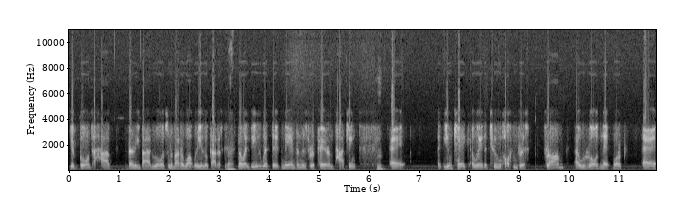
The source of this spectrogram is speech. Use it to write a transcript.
you're going to have very bad roads no matter what way you look at it. Right. Now I'll deal with the maintenance, repair and patching. Hmm. Uh, you take away the 200 from our road network, uh,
